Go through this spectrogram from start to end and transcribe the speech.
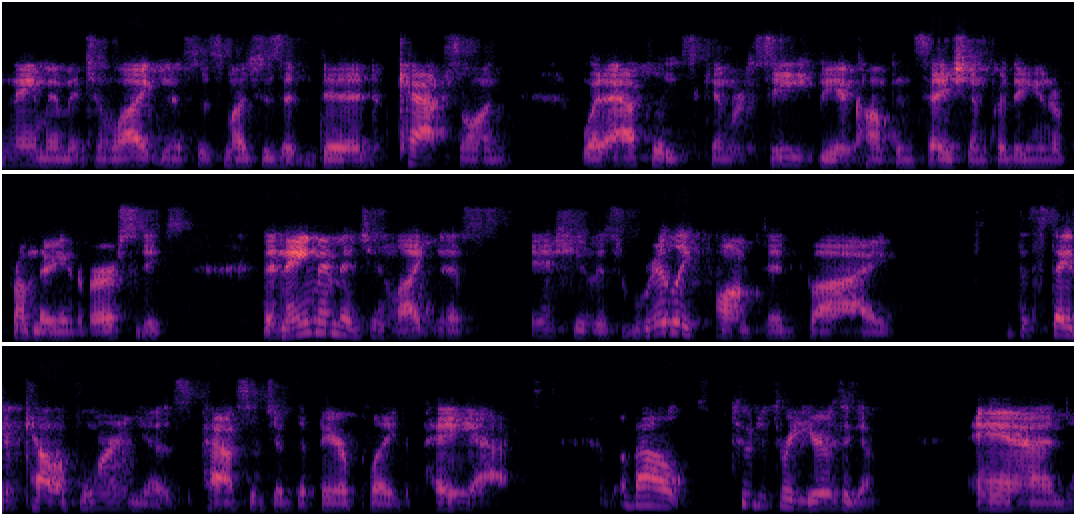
name, image, and likeness as much as it did caps on what athletes can receive via compensation for their, from their universities. The name, image, and likeness issue is really prompted by the state of California's passage of the Fair Play to Pay Act about two to three years ago. And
